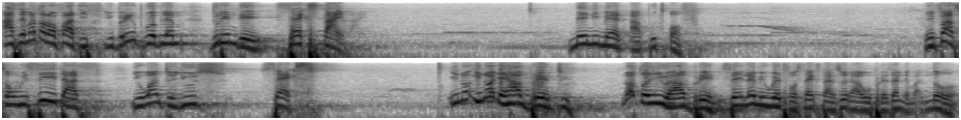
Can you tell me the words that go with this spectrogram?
As a matter of fact, if you bring problem during the sex time, many men are put off. In fact, some we see it as you want to use sex. You know, you know they have brain too. Not only you have brain, you say, let me wait for sex time so that I will present them. No.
